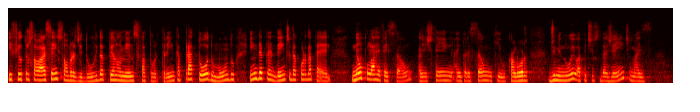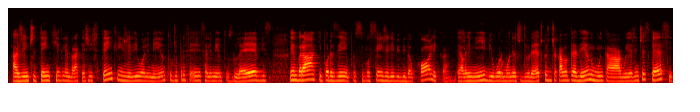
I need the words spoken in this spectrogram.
E filtro solar, sem sombra de dúvida, pelo menos fator 30 para todo mundo, independente da cor da pele. Não pular refeição, a gente tem a impressão que o calor diminui o apetite da gente, mas a gente tem que lembrar que a gente tem que ingerir o alimento, de preferência alimentos leves. Lembrar que, por exemplo, se você ingerir bebida alcoólica, ela inibe o hormônio antidiurético, a gente acaba perdendo muita água e a gente esquece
